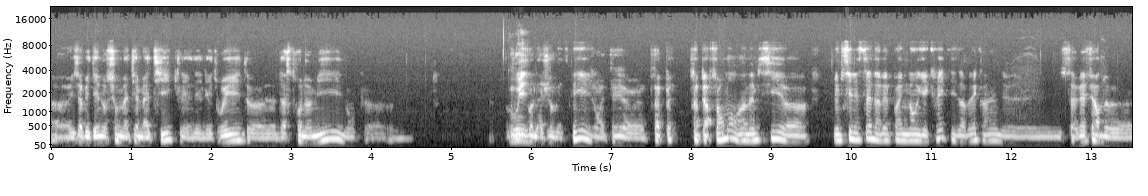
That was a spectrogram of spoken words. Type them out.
euh, ils avaient des notions de mathématiques, les, les, druides, euh, d'astronomie, donc au niveau de la géométrie, ils ont été très, très performants, hein, même si même si les scènes n'avaient pas une langue écrite, ils avaient quand même, ils savaient faire de, euh,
